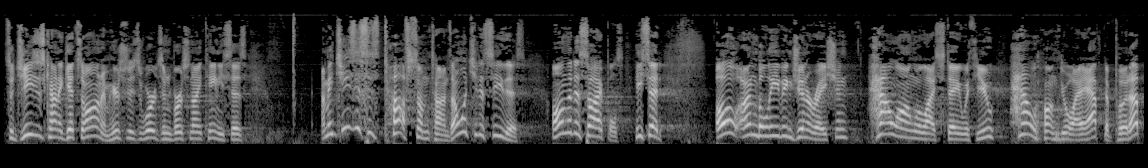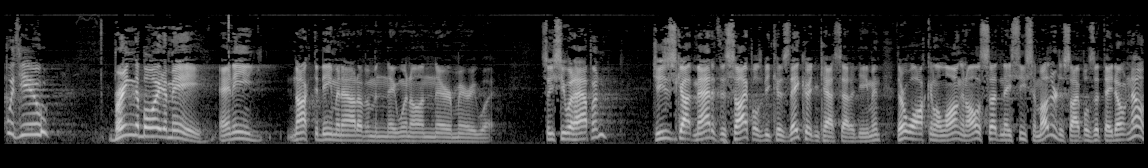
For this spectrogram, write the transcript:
So Jesus kind of gets on him. Here's his words in verse 19. He says, I mean, Jesus is tough sometimes. I want you to see this. On the disciples, he said, Oh, unbelieving generation, how long will I stay with you? How long do I have to put up with you? Bring the boy to me. And he knocked the demon out of him, and they went on their merry way. So you see what happened? Jesus got mad at disciples because they couldn't cast out a demon. They're walking along, and all of a sudden they see some other disciples that they don't know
